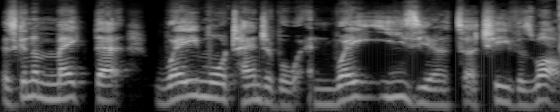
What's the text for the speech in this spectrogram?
is going to make that way more tangible and way easier to achieve as well.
